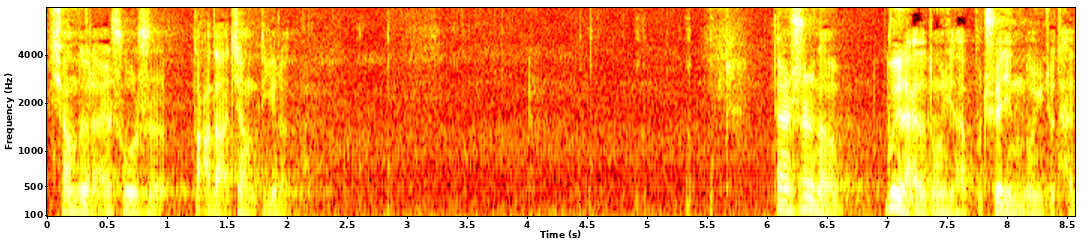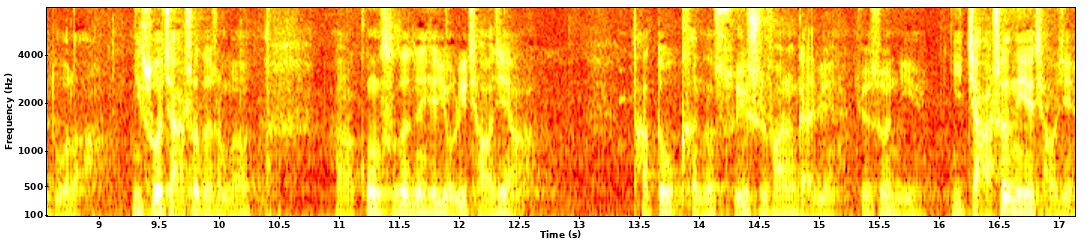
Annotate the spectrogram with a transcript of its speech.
相对来说是大大降低了。但是呢，未来的东西它不确定的东西就太多了。你所假设的什么？啊，公司的那些有利条件啊，它都可能随时发生改变。就是说，你你假设那些条件，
